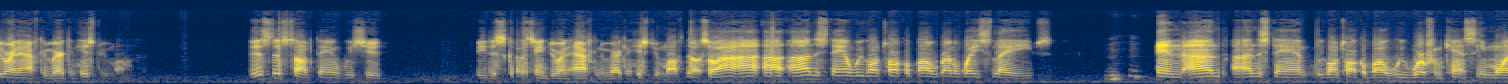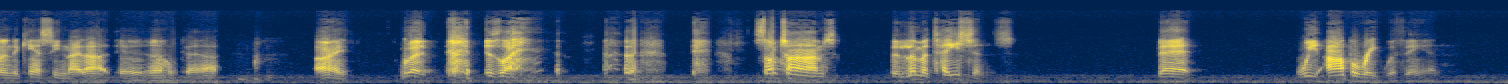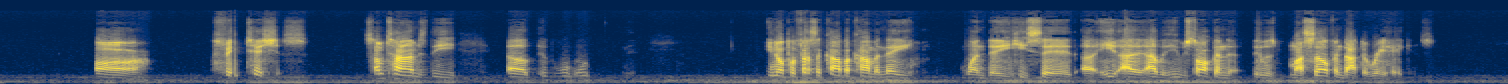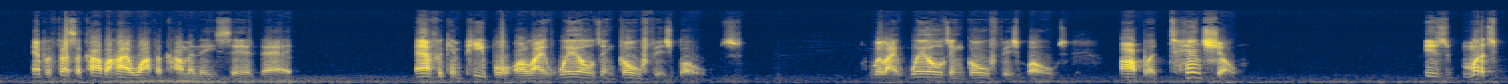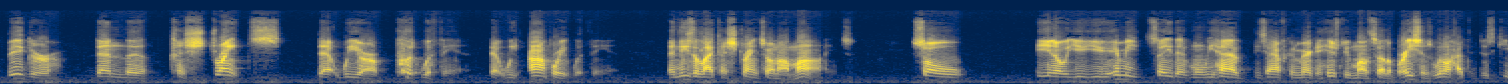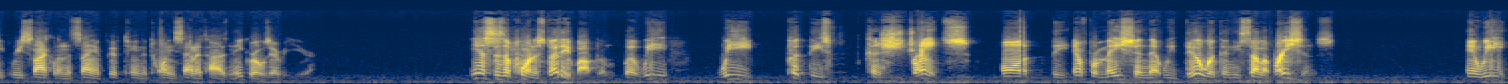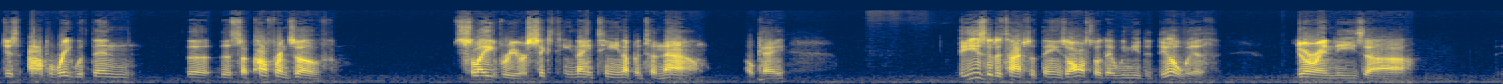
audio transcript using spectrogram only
during African American History Month. This is something we should be discussing during African American History Month. No, so I, I, I understand we're going to talk about runaway slaves. Mm-hmm. And I, I understand we're going to talk about we work from can't see morning to can't see night. I, yeah, okay. I, all right. But it's like sometimes the limitations that we operate within are fictitious. Sometimes the, uh, you know, Professor Kaba Kamene, one day he said uh, he I, I, he was talking. It was myself and Dr. Ray Hagins, and Professor Kaba Hiawatha Kamene said that African people are like whales and goldfish bowls. We're like whales and goldfish bowls. Our potential is much bigger than the constraints that we are put within, that we operate within. And these are like constraints on our minds. So, you know, you, you hear me say that when we have these African American History Month celebrations, we don't have to just keep recycling the same 15 to 20 sanitized Negroes every year yes, it's important to study about them, but we we put these constraints on the information that we deal with in these celebrations, and we just operate within the the circumference of slavery or 1619 up until now. Okay, these are the types of things also that we need to deal with during these uh,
